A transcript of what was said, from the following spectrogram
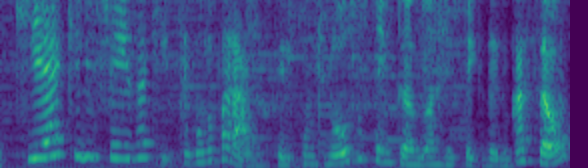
O que é que ele fez aqui? Segundo parágrafo, ele continuou sustentando a respeito da educação,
